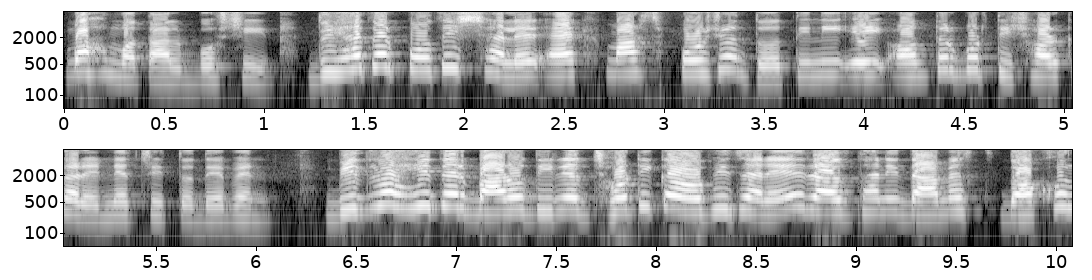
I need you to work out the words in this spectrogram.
মোহাম্মদ আল বশির দুই সালের এক মার্চ পর্যন্ত তিনি এই অন্তর্বর্তী সরকারের নেতৃত্ব দেবেন। বিদ্রোহীদের বারো দিনের ঝটিকা অভিযানে রাজধানী দামেস্ক দখল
